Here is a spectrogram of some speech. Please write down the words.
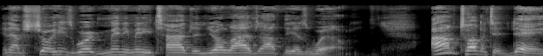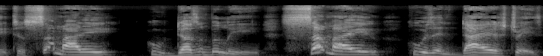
and I'm sure He's worked many, many times in your lives out there as well. I'm talking today to somebody who doesn't believe, somebody who is in dire straits,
